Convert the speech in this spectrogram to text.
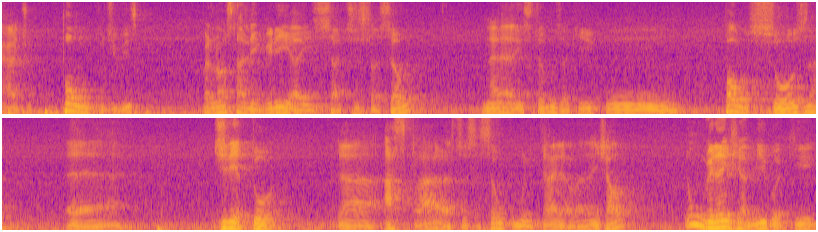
Rádio Ponto de Vista para nossa alegria e satisfação, né, estamos aqui com Paulo Souza, é, diretor da ASCLAR, Associação Comunitária Laranjal, um grande amigo aqui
